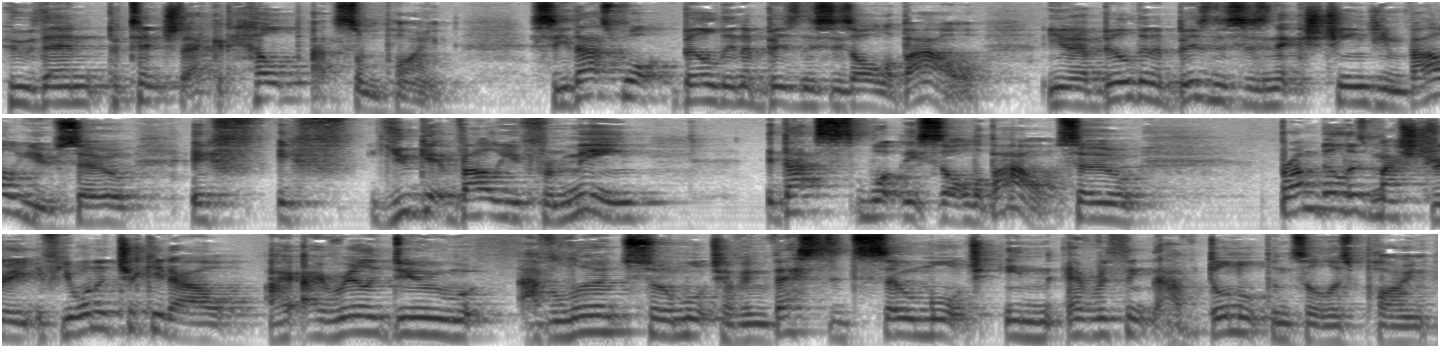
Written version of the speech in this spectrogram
who then potentially I could help at some point. See, that's what building a business is all about. You know, building a business is an exchanging value. So if if you get value from me, that's what it's all about. So Brand Builders Mastery, if you want to check it out, I, I, really do. I've learned so much, I've invested so much in everything that I've done up until this point,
